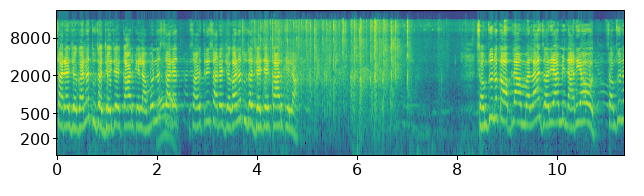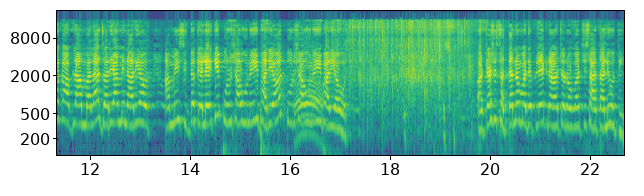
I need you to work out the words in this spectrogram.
साऱ्या जगानं तुझा जय जयकार केला. म्हणूनच साऱ्या सावित्री साऱ्या जगानं तुझा जय जयकार केला. समजू नका आपला आम्हाला जरी आम्ही नारी आहोत. समजू नका आपला आम्हाला जरी आम्ही नारी आहोत. आम्ही सिद्ध केले की पुरुषाहूनही भारी आहोत पुरुषाहूनही भारी आहोत. अठराशे सत्त्याण्णवमध्ये प्लेग नावाच्या रोगाची साथ आली होती.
